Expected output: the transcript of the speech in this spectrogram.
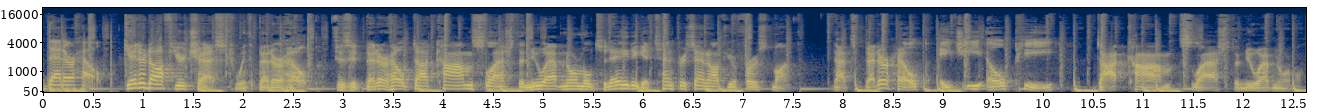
BetterHelp. Get it off your chest with BetterHelp. Visit betterhelp.com slash the new abnormal today to get 10% off your first month. That's betterhelp, H-E-L-P dot com slash the new abnormal.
